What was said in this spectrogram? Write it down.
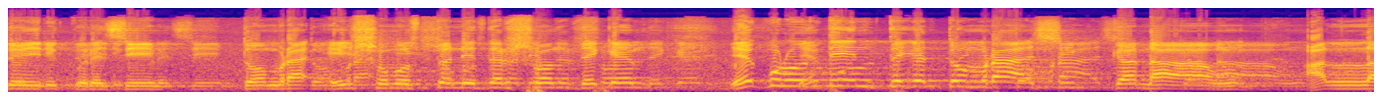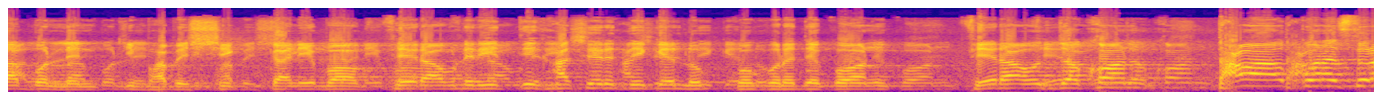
তৈরি করেছি। তোমরা এই সমস্ত নিদর্শন দেখে এগুলো দিন থেকে তোমরা শিক্ষা নাও। আল্লাহ বললেন, কীভাবে শিক্ষা নিব? ফেরাউনের ইতিহাসের দিকে লক্ষ্য করে দেখুন। ফেরাউন যখন ধাওয়া করেছিল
